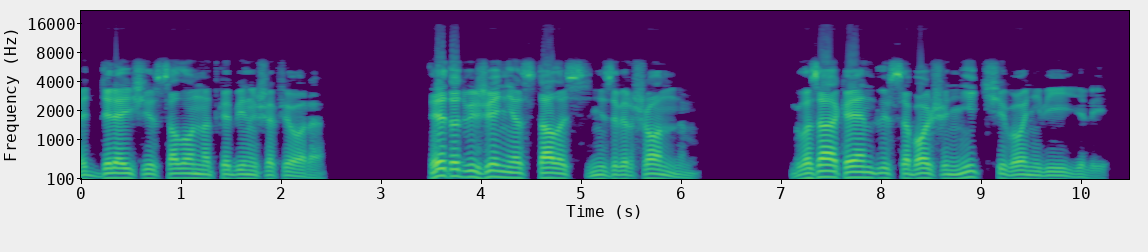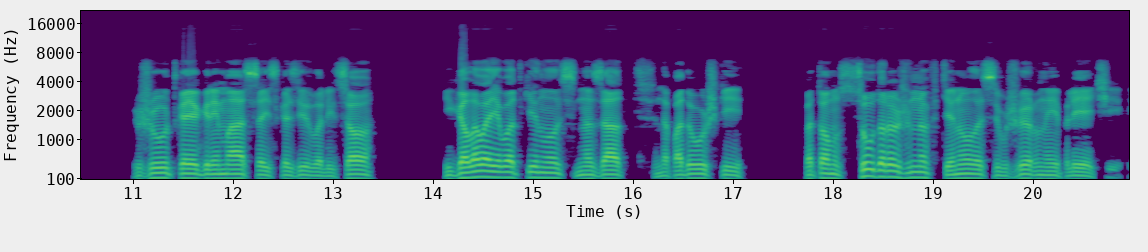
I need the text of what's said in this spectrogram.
отделяющее салон от кабины шофера. Это движение осталось незавершенным. Глаза Кэндлиса больше ничего не видели. Жуткая гримаса исказила лицо, и голова его откинулась назад на подушки, потом судорожно втянулась в жирные плечи.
